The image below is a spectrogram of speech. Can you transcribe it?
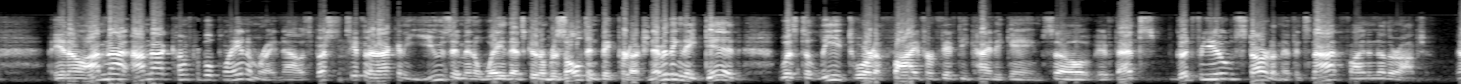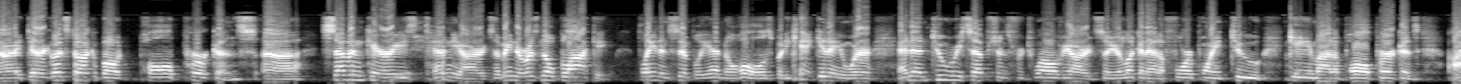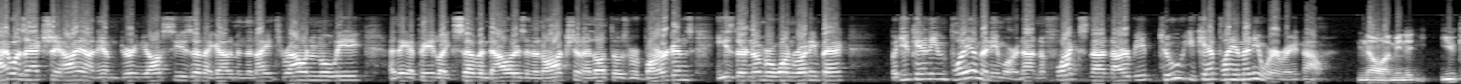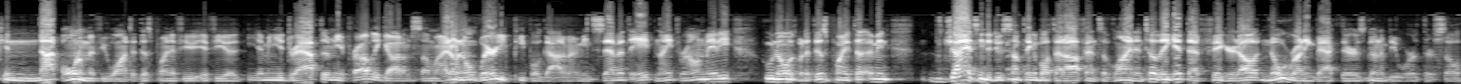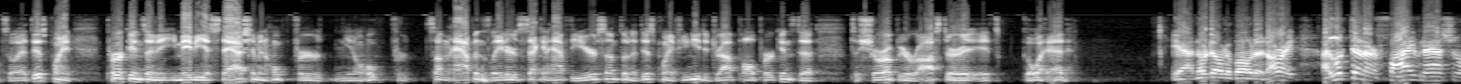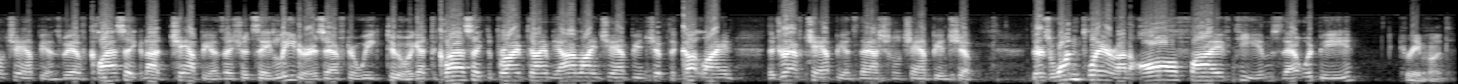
you know I'm not. I'm not comfortable playing him right now, especially if they're not going to use him in a way that's going to result in big production. Everything they did was to lead toward a five for fifty kind of game. So if that's good for you, start him. If it's not, find another option. All right, Derek, let's talk about Paul Perkins. Uh, seven carries, 10 yards. I mean, there was no blocking. Plain and simple, he had no holes, but he can't get anywhere. And then two receptions for 12 yards. So you're looking at a 4.2 game out of Paul Perkins. I was actually high on him during the offseason. I got him in the ninth round in the league. I think I paid like $7 in an auction. I thought those were bargains. He's their number one running back, but you can't even play him anymore. Not in a flex, not in RB2. You can't play him anywhere right now. No, I mean you can not own him if you want at this point. If you if you I mean you drafted him, you probably got him somewhere. I don't know where you people got him. I mean seventh, eighth, ninth round maybe. Who knows? But at this point, I mean the Giants need to do something about that offensive line until they get that figured out. No running back there is going to be worth their salt. So at this point, Perkins, I mean maybe you stash him and hope for you know hope for something happens later, second half of the year or something. At this point, if you need to drop Paul Perkins to to shore up your roster, it's go ahead. Yeah, no doubt about it. All right, I looked at our five national champions. We have classic, not champions, I should say leaders after week two. We got the classic, the prime time, the online championship, the cut line, the draft champions national championship. There's one player on all five teams. That would be Kareem Hunt.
